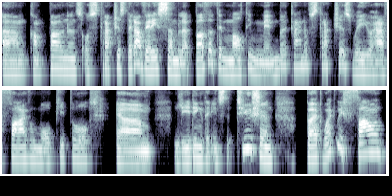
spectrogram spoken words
um, components or structures that are very similar. Both of them multi-member kind of structures where you have five or more people um, leading the institution. But what we found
